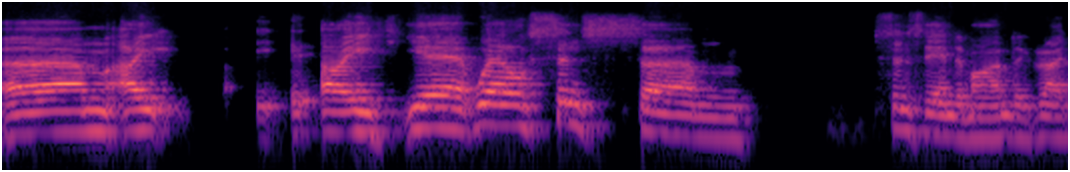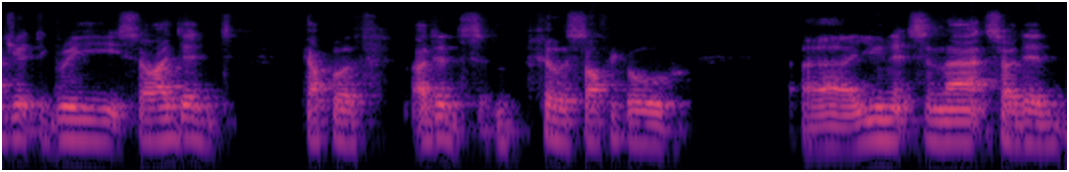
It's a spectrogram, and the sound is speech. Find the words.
Um, I, I, yeah, well, since um, since the end of my undergraduate degree, so I did a couple of, I did philosophical uh, units in that. So I did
